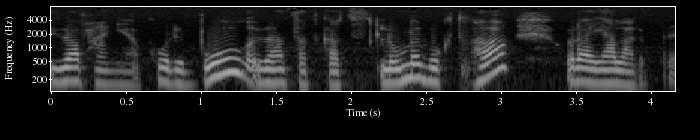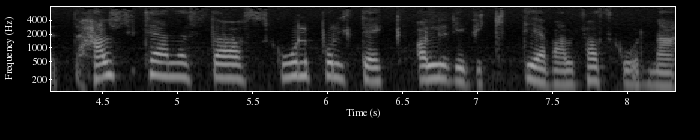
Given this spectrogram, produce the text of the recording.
uavhengig av hvor du bor, uansett hva lommebok du har. Og da gjelder det helsetjenester, skolepolitikk, alle de viktige velferdsgodene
